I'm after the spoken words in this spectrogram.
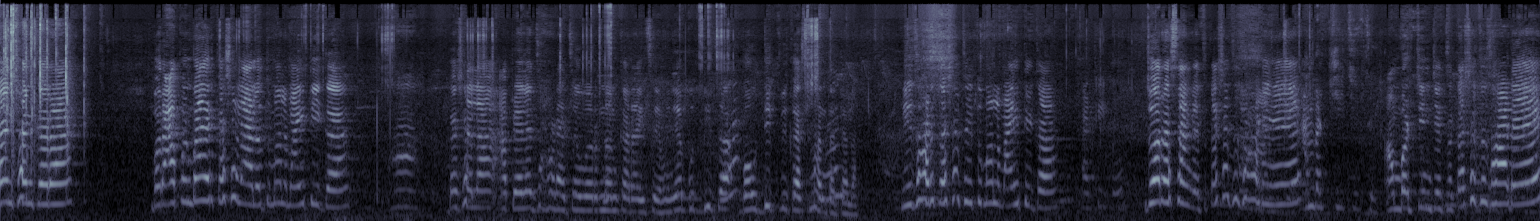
छान छान करा. बरं आपण बाहेर कशाला आलो तुम्हाला माहिती आहे का? कशाला आपल्याला झाडाचं वर्णन करायचंय? म्हणजे बुद्धीचा बौद्धिक विकास म्हणतात त्याला. हे झाड कशाचं आहे तुम्हाला माहिती आहे का? जोरात सांगायचं. कशाचं झाड आहे? आंबट चिंचेचं कशाचं झाड आहे?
